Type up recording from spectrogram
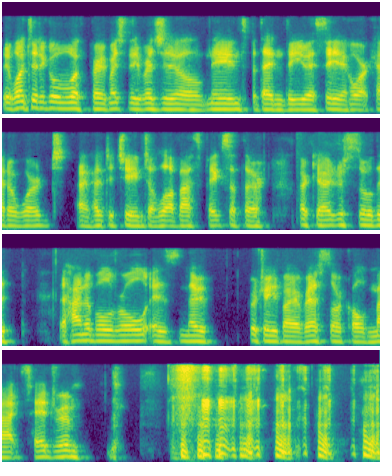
they wanted to go with pretty much the original names, but then the USA network had a word and had to change a lot of aspects of their their characters. So the the Hannibal role is now portrayed by a wrestler called Max Headroom.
